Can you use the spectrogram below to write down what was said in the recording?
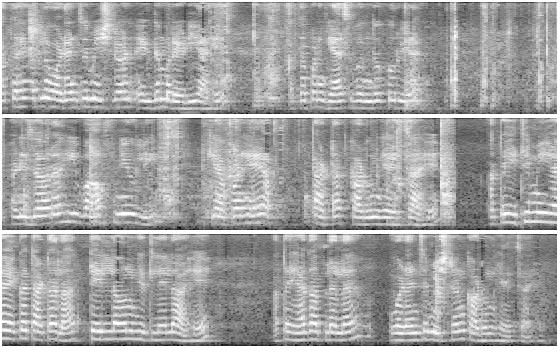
आता हे आपलं वड्यांचं मिश्रण एकदम रेडी आहे. आता आपण गॅस बंद करूयात. आणि जरा ही वाफ निवली की आपण हे ताटात काढून घ्यायचं आहे. आता इथे मी ह्या एका ताटाला तेल लावून घेतलेलं आहे. आता ह्यात आपल्याला वड्यांचं मिश्रण काढून घ्यायचं आहे.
